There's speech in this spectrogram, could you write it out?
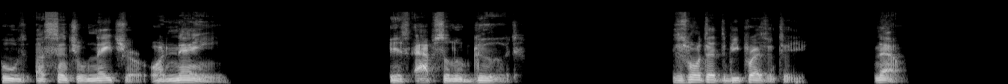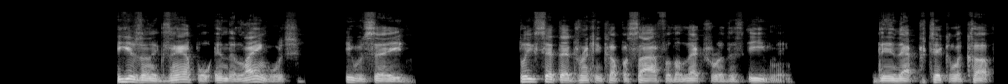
whose essential nature or name is absolute good. I just want that to be present to you. Now, he gives an example in the language. He would say, Please set that drinking cup aside for the lecturer this evening. Then that particular cup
